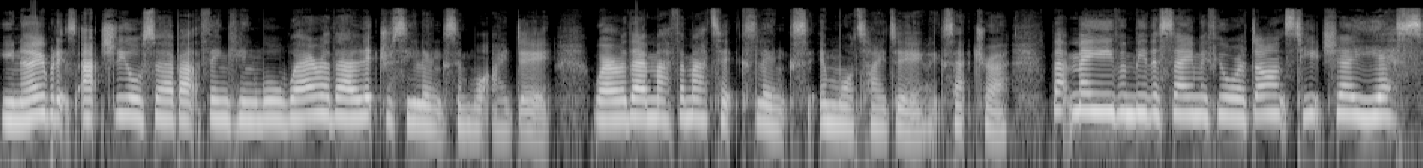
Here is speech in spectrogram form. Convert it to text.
you know, but it's actually also about thinking, well, where are there literacy links in what I do? Where are there mathematics links in what I do, etc. That may even be the same if you're a dance teacher. Yes,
